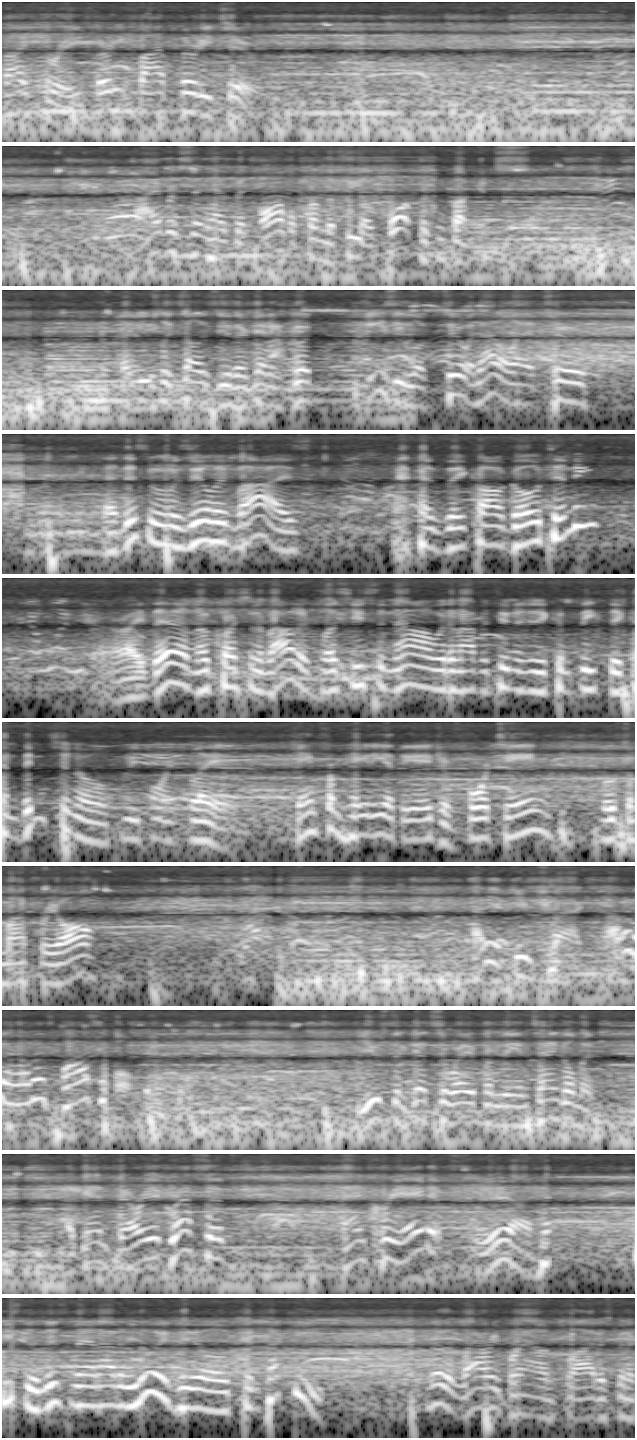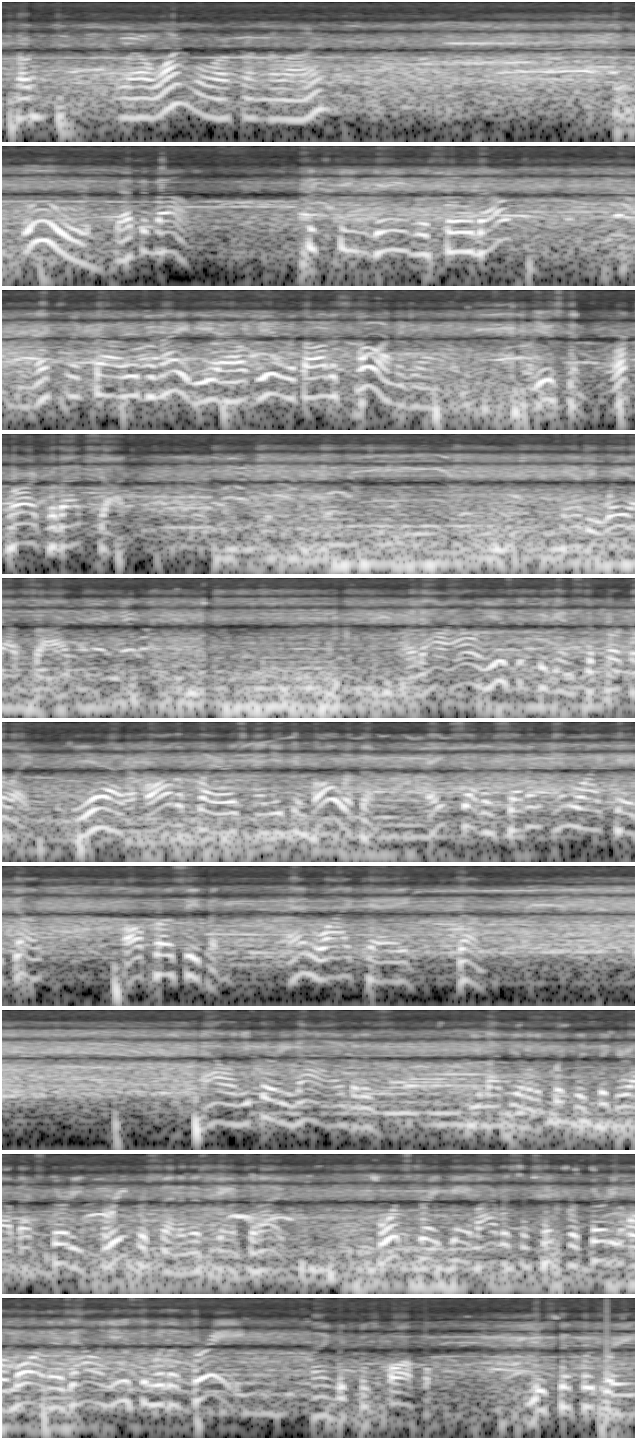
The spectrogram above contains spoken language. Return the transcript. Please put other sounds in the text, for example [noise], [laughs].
by three, 35-32. Iverson has been awful from the field, four buckets. That usually tells you they're getting good, easy looks too, and that'll add two. And this one was ill-advised, [laughs] as they call goaltending. Right there, no question about it. Plus Houston now with an opportunity to complete the conventional three-point play. Came from Haiti at the age of 14, moved to Montreal. How do you keep track? I don't know how that's possible. Houston gets away from the entanglement. Again, very aggressive and creative. Yeah, Houston, this man out of Louisville, Kentucky. You know that Larry Brown, Clyde, is going to coach. Well, one more from the line. Ooh, got the bounce. 16 games were sold out. Excellent crowd here tonight, albeit uh, with all the snow on the ground. Houston worked hard for that shot. Can't be way outside. And now Allan Houston begins to percolate. Yeah. All the players, and you can bowl with them. 877 NYK Dunk. All pro proceeds. NYK Dunk. Allan, you 39, but as you might be able to quickly figure out, that's 33% in this game tonight. Fourth straight game, Iverson's hit for 30 or more. There's Allan Houston with a three. Language was awful. Houston for three.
